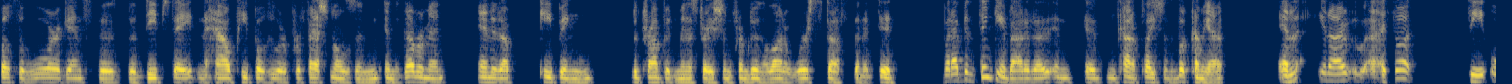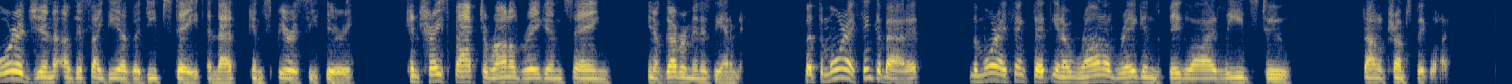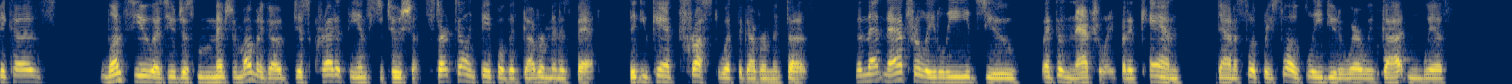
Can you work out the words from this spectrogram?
both the war against the the deep state and how people who are professionals in in the government ended up keeping the Trump administration from doing a lot of worse stuff than it did. But I've been thinking about it uh, in, in contemplation of the book coming out, and you know, I, I thought the origin of this idea of a deep state and that conspiracy theory can trace back to Ronald Reagan saying, you know, government is the enemy. But the more I think about it, the more I think that, you know, Ronald Reagan's big lie leads to Donald Trump's big lie. Because once you, as you just mentioned a moment ago, discredit the institution, start telling people that government is bad, that you can't trust what the government does, then that naturally leads you, it doesn't naturally, but it can down a slippery slope lead you to where we've gotten with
